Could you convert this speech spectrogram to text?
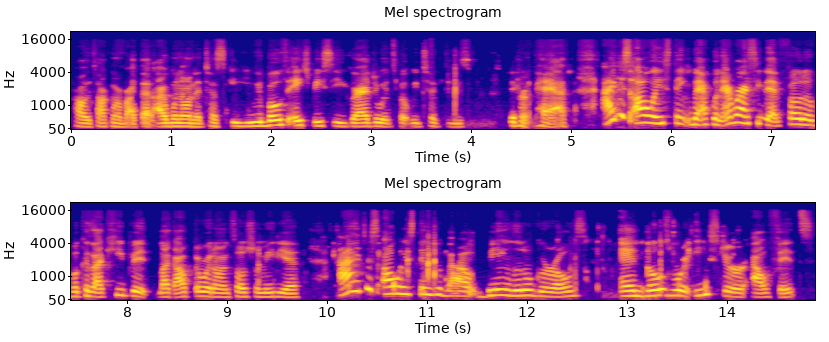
probably talk more about that. I went on to Tuskegee. We're both HBC graduates, but we took these different paths. I just always think back whenever I see that photo because I keep it like I'll throw it on social media. I just always think about being little girls, and those were Easter outfits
